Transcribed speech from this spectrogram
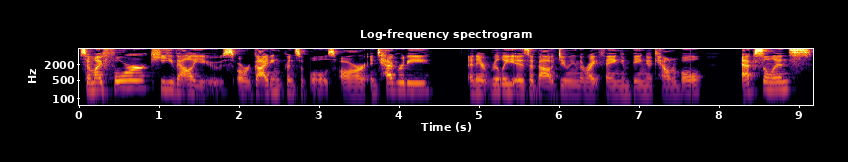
So, my four key values or guiding principles are integrity, And it really is about doing the right thing and being accountable. Excellence,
